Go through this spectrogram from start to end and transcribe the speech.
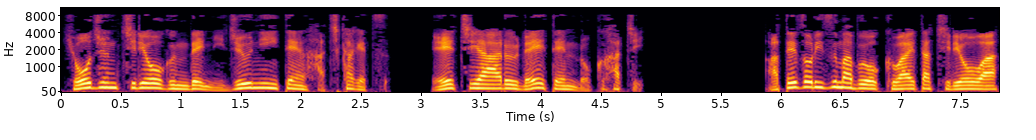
標準治療群で22.8ヶ月、HR0.68。アテゾリズマブを加えた治療は、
